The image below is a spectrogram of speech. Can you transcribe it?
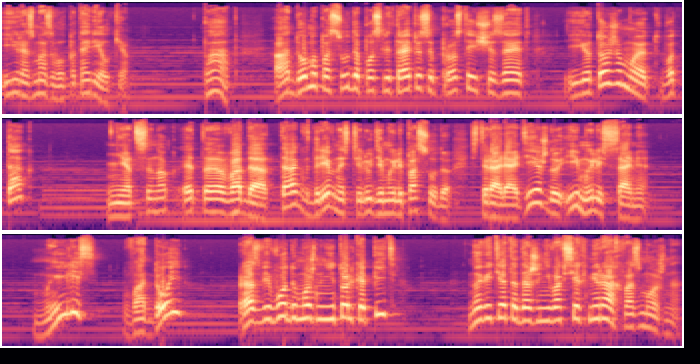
и размазывал по тарелке. «Пап, а дома посуда после трапезы просто исчезает. Ее тоже моют вот так?» «Нет, сынок, это вода. Так в древности люди мыли посуду, стирали одежду и мылись сами». «Мылись? Водой? Разве воду можно не только пить?» «Но ведь это даже не во всех мирах возможно.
